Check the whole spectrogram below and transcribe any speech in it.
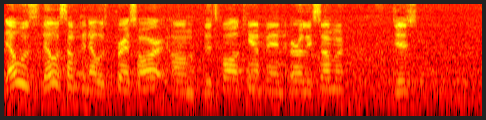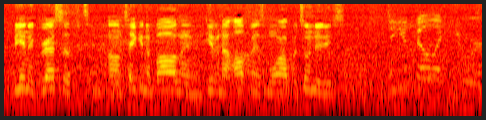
that was that was something that was pressed hard um, this fall camp and early summer. Just being aggressive, um, taking the ball and giving our offense more opportunities. Do you feel like you were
